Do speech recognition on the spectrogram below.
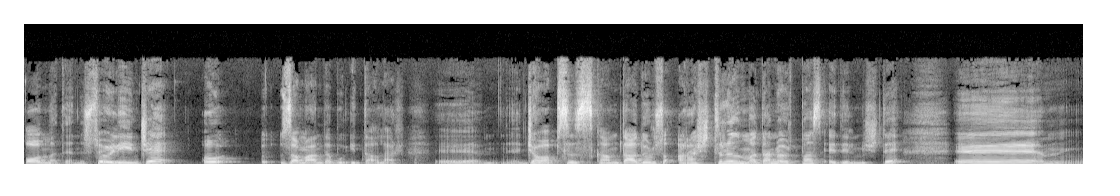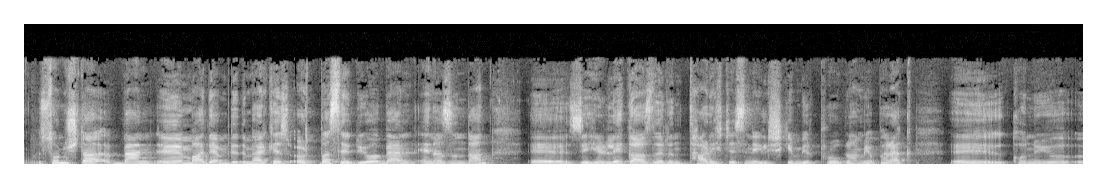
olmadığını söyleyince o zamanda bu iddialar e, cevapsız kam daha doğrusu araştırılmadan örtbas edilmişti. E, sonuçta ben e, madem dedim herkes örtbas ediyor ben en azından e, zehirli gazların tarihçesine ilişkin bir program yaparak e, konuyu e,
